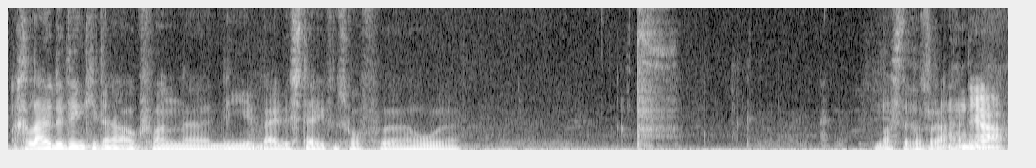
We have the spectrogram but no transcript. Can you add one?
geluiden denk je dan ook van eh, die je bij de Stevenshof horen? Lastige vraag. hè? Ja.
